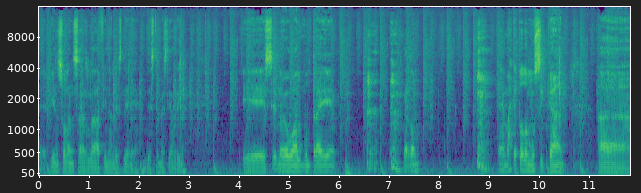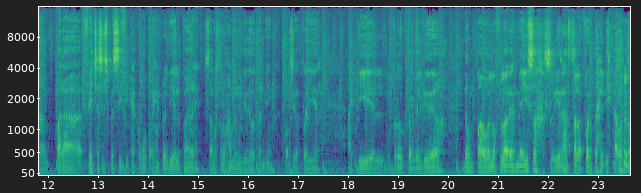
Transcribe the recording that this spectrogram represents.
eh, pienso lanzarla a finales de, este mes de abril. Eh, ese nuevo álbum trae, perdón, eh, más que todo música ah, para fechas específicas, como por ejemplo el Día del Padre. Estamos trabajando en un video también, por cierto, ayer aquí el productor del video, don Paolo Flores, me hizo subir hasta la puerta del diablo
